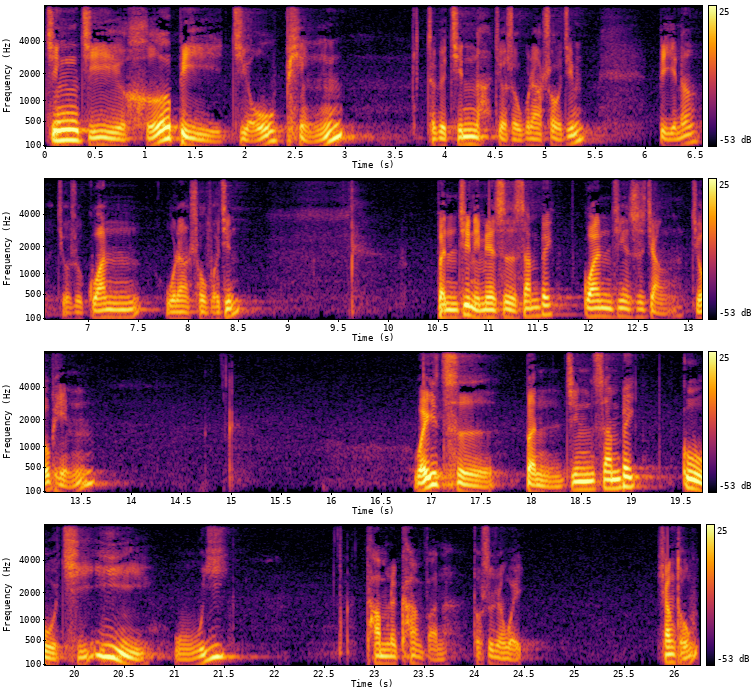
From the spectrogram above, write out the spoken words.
经籍何比九品？这个经呢，就是《无量寿经》；比呢，就是《观无量寿佛经》。本经里面是三倍，观经是讲九品。唯此本经三倍，故其义无异。”他们的看法呢，都是认为相同。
